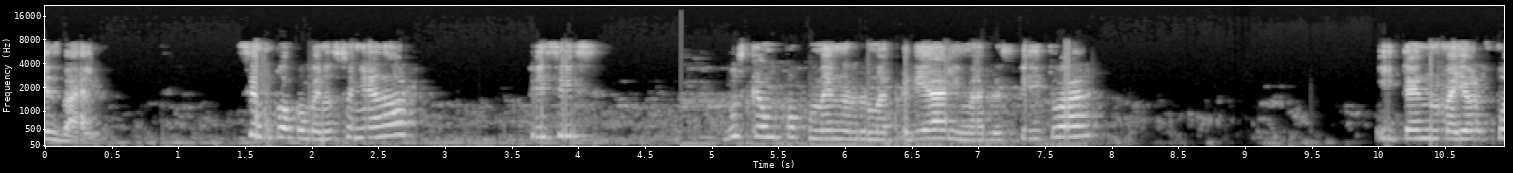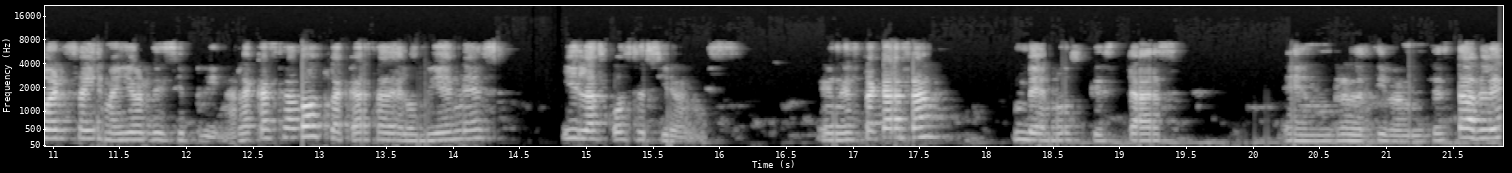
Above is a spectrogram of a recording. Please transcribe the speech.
es válido. Sé un poco menos soñador, Pisces busca un poco menos lo material y más lo espiritual y ten mayor fuerza y mayor disciplina. La casa 2, la casa de los bienes y las posesiones. En esta casa vemos que estás relativamente estable,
